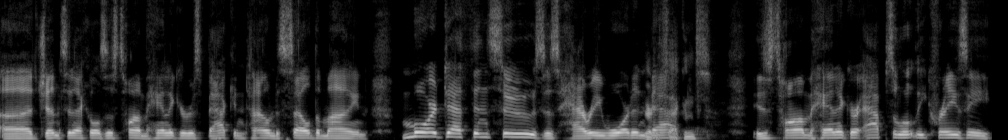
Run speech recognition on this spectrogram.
Uh, Jensen Ackles as Tom Hanniger is back in town to sell the mine. More death ensues as Harry Warden 30 back. seconds. Is Tom Hanniger absolutely crazy?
